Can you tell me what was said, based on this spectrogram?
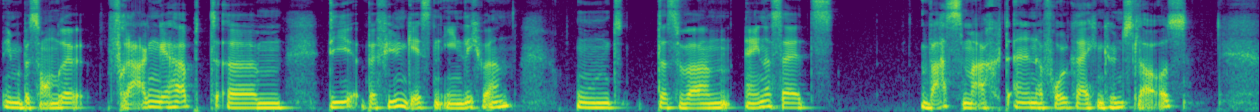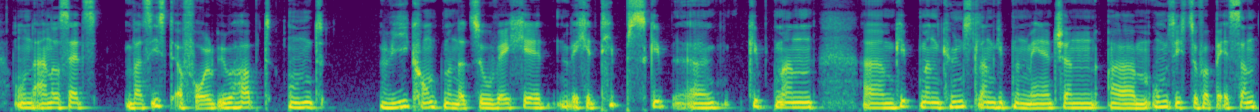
immer besondere Fragen gehabt, ähm, die bei vielen Gästen ähnlich waren. Und das waren einerseits was macht einen erfolgreichen Künstler aus? Und andererseits, was ist Erfolg überhaupt und wie kommt man dazu? Welche, welche Tipps gibt, äh, gibt, man, ähm, gibt man Künstlern, gibt man Managern, ähm, um sich zu verbessern?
